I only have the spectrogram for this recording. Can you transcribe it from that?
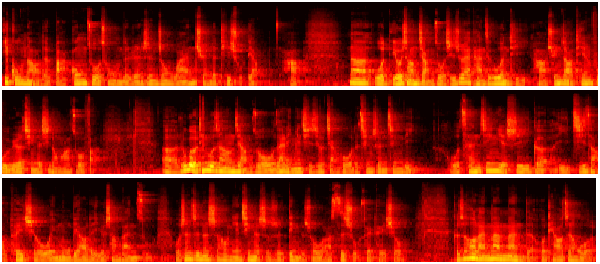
一股脑的把工作从我们的人生中完全的剔除掉。好。那我有一场讲座，其实就在谈这个问题，哈，寻找天赋与热情的系统化做法。呃，如果有听过这场讲座，我在里面其实有讲过我的亲身经历。我曾经也是一个以及早退休为目标的一个上班族，我甚至那时候年轻的时候是定着说我要四十五岁退休。可是后来慢慢的，我调整我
